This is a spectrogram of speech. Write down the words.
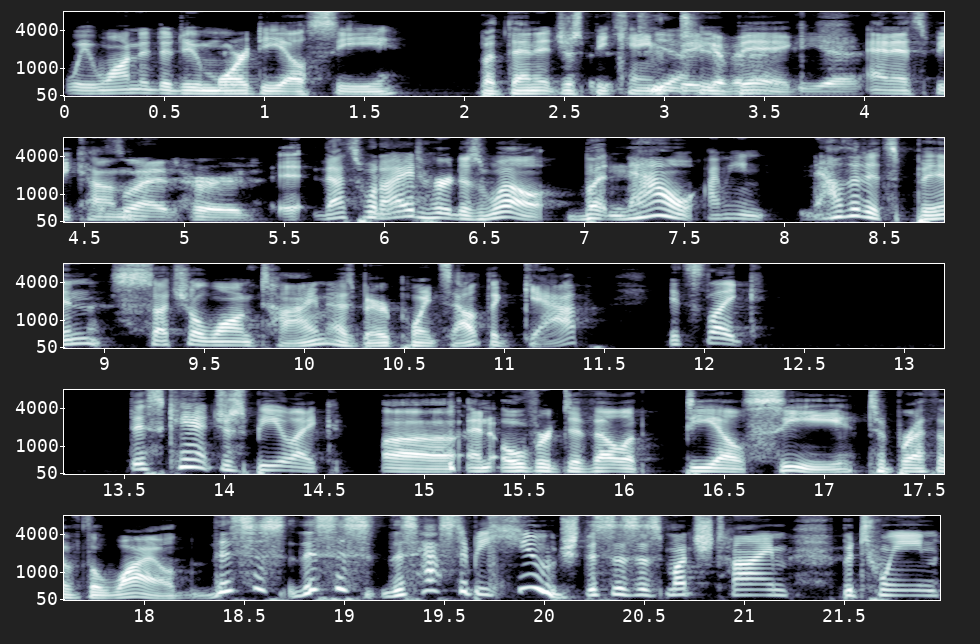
we wanted to do more DLC, but then it just It's became too too big an big, and it's become That's what I'd heard. it- that's what I had heard as well. But now, I mean, now that it's been such a long time, as Bear points out, the gap, it's like this can't just be like uh, an overdeveloped DLC to Breath of the Wild. This is this is this has to be huge. This is as much time between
